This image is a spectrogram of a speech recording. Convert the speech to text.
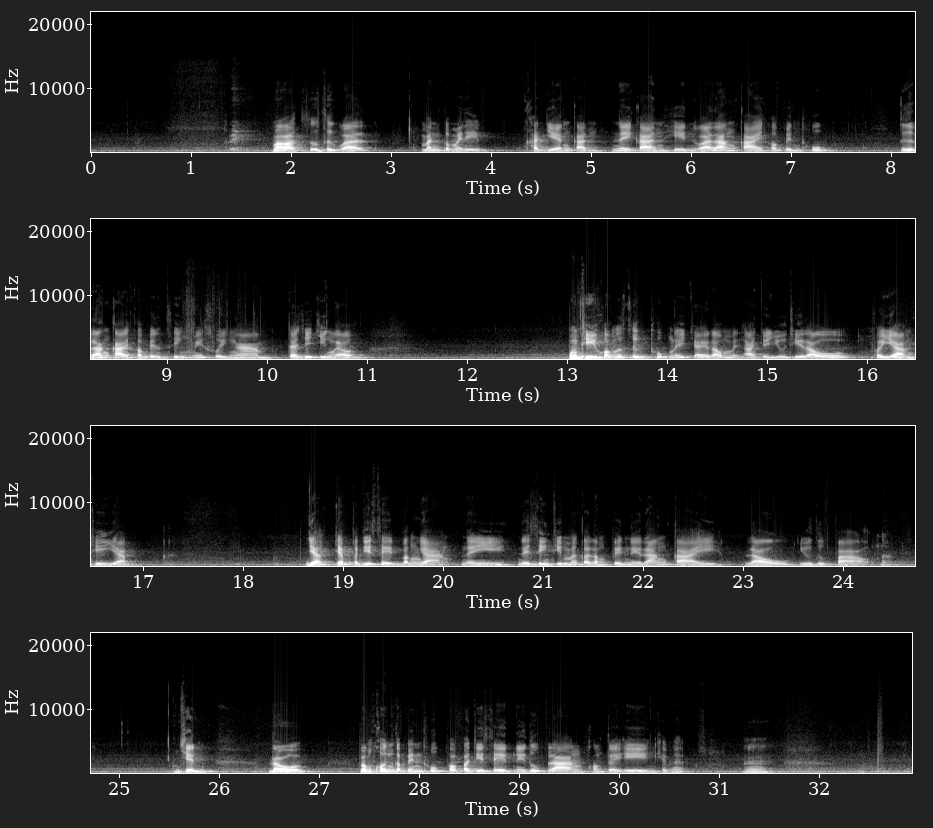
มาว่ารู้สึกว่ามันก็ไม่ได้ ขัดแย้งกันในการเห็นว่าร่างกายเขาเป็นทุกข์หรือร่างกายเขาเป็นสิ่งไม่สวยงาม แต่ที่จริงแล้วบางทีความรู้สึกทุกข์ในใจเราอาจจะอยู่ที่เราพยายามที่อยาก อยากจะปฏิเสธบางอย่างในในสิ่งที่มันกำลังเป็นในร่างกายเราอยู่หรือเปล่านะเช่นเราบางคนก็เป็นทุกข์เพราะปฏิเสธในรูปร่างของตัวเองใช่ไหมอ่า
